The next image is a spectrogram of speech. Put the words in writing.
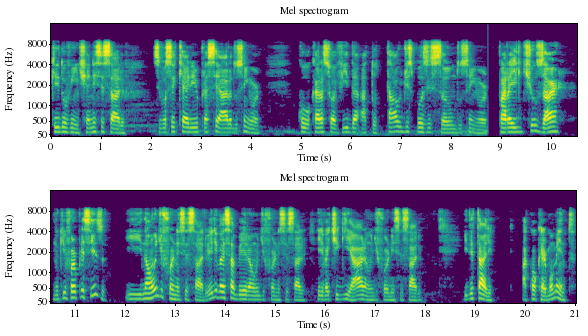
Querido ouvinte, é necessário, se você quer ir para a seara do Senhor, colocar a sua vida à total disposição do Senhor, para Ele te usar no que for preciso e na onde for necessário. Ele vai saber aonde for necessário, Ele vai te guiar aonde for necessário. E detalhe, a qualquer momento,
